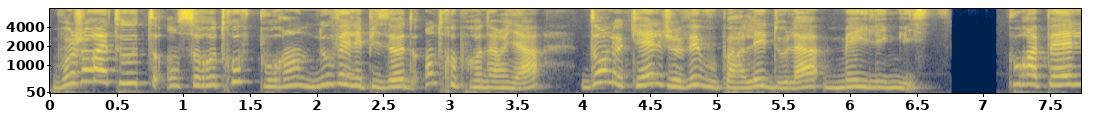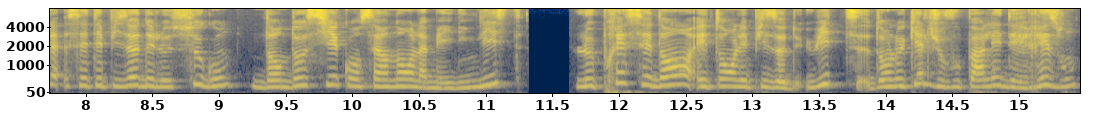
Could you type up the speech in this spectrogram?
Bonjour à toutes, on se retrouve pour un nouvel épisode entrepreneuriat dans lequel je vais vous parler de la mailing list. Pour rappel, cet épisode est le second d'un dossier concernant la mailing list, le précédent étant l'épisode 8 dans lequel je vous parlais des raisons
